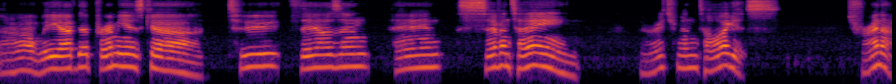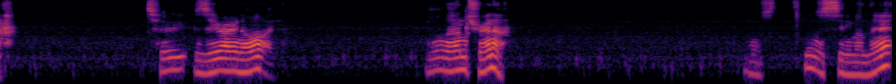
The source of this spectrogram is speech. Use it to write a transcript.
Alright, we have the Premier's card. 2017. The Richmond Tigers. Trenner. 209. Well done, Trenner. We'll just, sit him on there.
